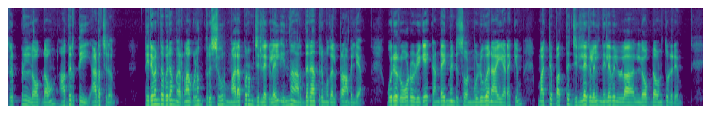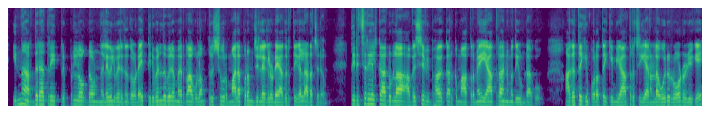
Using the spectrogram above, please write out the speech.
ട്രിപ്പിൾ ലോക്ക്ഡൗൺ അതിർത്തി അടച്ചിടും. തിരുവനന്തപുരം എറണാകുളം തൃശൂർ മലപ്പുറം ജില്ലകളിൽ ഇന്ന് അർദ്ധരാത്രി മുതൽ പ്രാബല്യം. ഒരു റോഡ് ഒഴികെ കണ്ടെയ്ൻമെന്റ് സോൺ മുഴുവനായി അടയ്ക്കും. മറ്റ് പത്ത് ജില്ലകളിൽ നിലവിലുള്ള ലോക്ക്ഡൗൺ തുടരും. ഇന്ന് അർദ്ധരാത്രി ട്രിപ്പിൾ ലോക്ക്ഡൌൺ നിലവിൽ വരുന്നതോടെ തിരുവനന്തപുരം എറണാകുളം തൃശൂർ മലപ്പുറം ജില്ലകളുടെ അതിർത്തികൾ അടച്ചിടും. തിരിച്ചറിയൽ കാർഡുള്ള അവശ്യ വിഭാഗക്കാർക്ക് മാത്രമേ യാത്രാനുമതി ഉണ്ടാകൂ. അകത്തേക്കും പുറത്തേക്കും യാത്ര ചെയ്യാനുള്ള ഒരു റോഡ് ഒഴികെ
